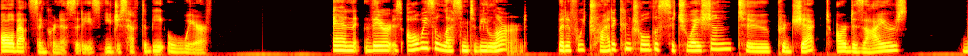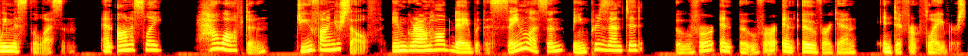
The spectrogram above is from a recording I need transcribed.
All about synchronicities. You just have to be aware And there is always a lesson to be learned. But if we try to control the situation to project our desires, we miss the lesson. And honestly, how often do you find yourself in Groundhog Day with the same lesson being presented over and over and over again in different flavors?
